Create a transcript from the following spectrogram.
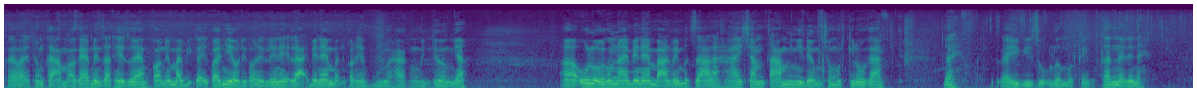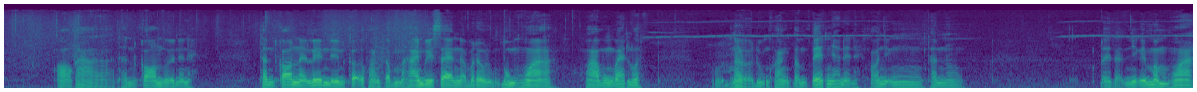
các bạn thông cảm và ghép lên giá thể giúp em. Còn nếu mà bị gãy quá nhiều thì có thể liên hệ lại bên em vẫn có thể bù hàng bình thường nhé. À, u lồi hôm nay bên em bán với mức giá là 280.000 đồng cho 1 kg. Đây lấy ví dụ luôn một cái thân này đây này. Có cả thân con rồi đây này. Thân con này lên đến cỡ khoảng tầm 20 cm là bắt đầu bung hoa hoa bung bét luôn. Nở đúng khoảng tầm Tết nhé đây này có những thân đây là những cái mầm hoa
